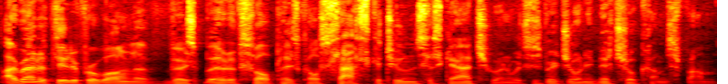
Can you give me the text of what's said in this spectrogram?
I ran a theater for a while in a very small place called Saskatoon, Saskatchewan, which is where Joni Mitchell comes from.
